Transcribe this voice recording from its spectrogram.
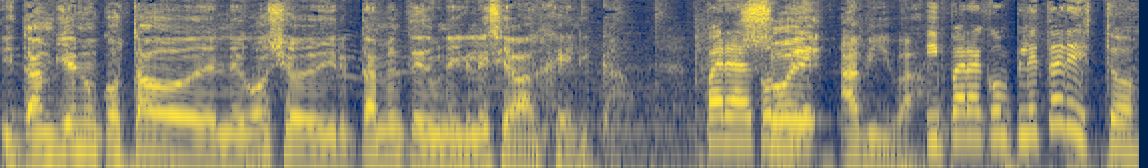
y también un costado del negocio de- directamente de una iglesia evangélica. Para Soy Aviva. Y para completar esto,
